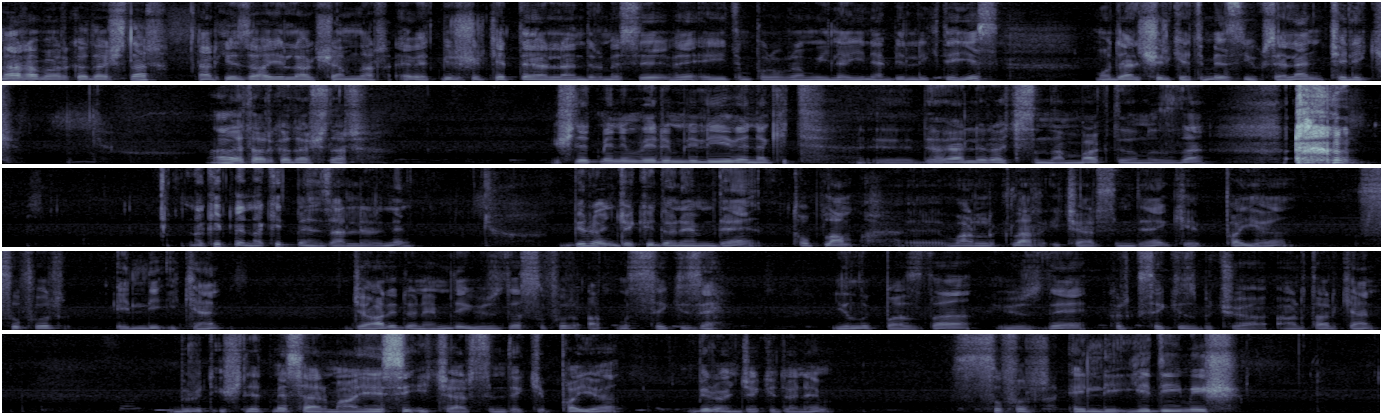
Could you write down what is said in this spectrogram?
Merhaba arkadaşlar. Herkese hayırlı akşamlar. Evet bir şirket değerlendirmesi ve eğitim programı ile yine birlikteyiz. Model şirketimiz Yükselen Çelik. Evet arkadaşlar. İşletmenin verimliliği ve nakit e, değerleri açısından baktığımızda nakit ve nakit benzerlerinin bir önceki dönemde toplam varlıklar içerisindeki payı 0.50 iken cari dönemde yüzde 0.68'e yıllık bazda yüzde 48.5'a artarken brüt işletme sermayesi içerisindeki payı bir önceki dönem 0.57 imiş.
